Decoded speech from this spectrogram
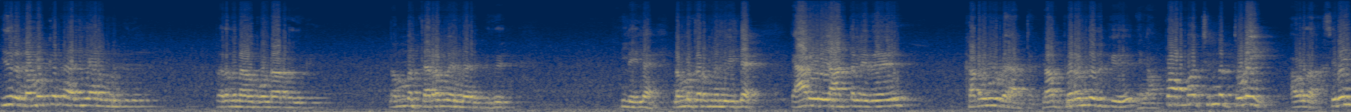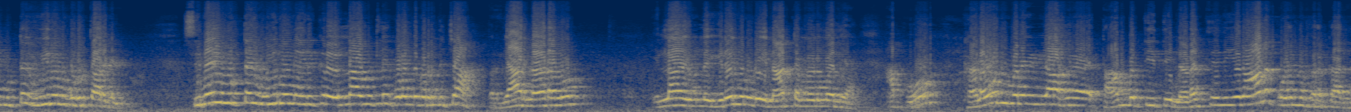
இதுல நமக்கு என்ன அதிகாரம் இருக்குது? பிறந்த நாள் கொண்டாடுறதுக்கு. நம்ம திறமை என்ன இருக்குது? இல்லை இல்லை. நம்ம திறமை இல்லை இல்லை. யாருடைய ஆற்றல் இது? கடவுளுடைய ஆற்றல். நான் பிறந்ததுக்கு எங்கள் அப்பா அம்மா சின்ன துணை. அவ்வளோதான் சிறை முட்டை உயிரினம் கொடுத்தார்கள். சினை முட்டை உயிரினு இருக்கிற எல்லா வீட்லயும் குழந்தை பிறந்துச்சா? யார் நாடணும்? எல்லா உள்ள இறைவனுடைய நாட்டம் வேணுமா இல்லையா? அப்போ கணவன் மனைவியாக தாம்பத்தியத்தை நடத்தியதான குழந்தை பிறக்காது.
